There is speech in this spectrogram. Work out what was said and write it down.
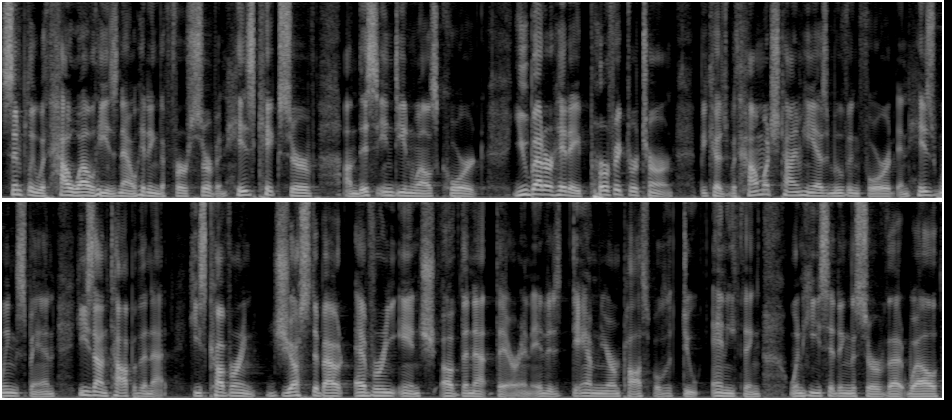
simply with how well he is now hitting the first serve. And his kick serve on this Indian Wells court, you better hit a perfect return because with how much time he has moving forward and his wingspan, he's on top of the net. He's covering just about every inch of the net there, and it is damn near impossible to do anything when he's hitting the serve that well.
